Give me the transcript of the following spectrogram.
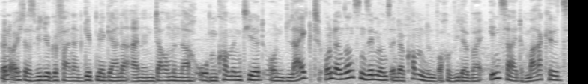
Wenn euch das Video gefallen hat, gebt mir gerne einen Daumen nach oben, kommentiert und liked. Und ansonsten sehen wir uns in der kommenden Woche wieder bei Inside Markets.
